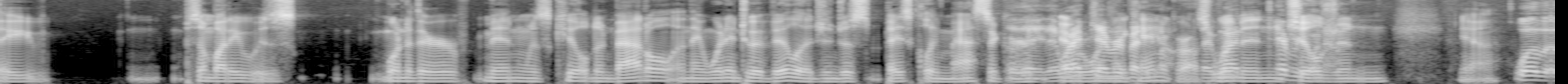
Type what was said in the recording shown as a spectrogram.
they somebody was one of their men was killed in battle, and they went into a village and just basically massacred They- they everyone they came out. across, They women, children. Yeah, Well,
